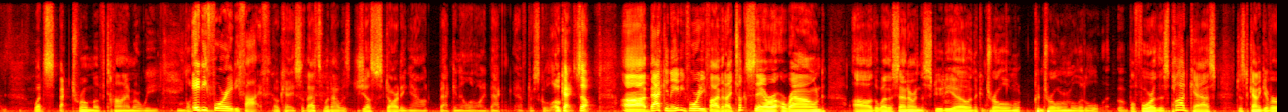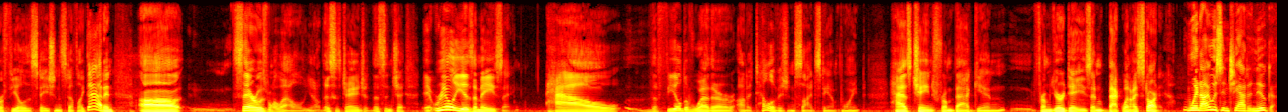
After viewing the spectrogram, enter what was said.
what spectrum of time are we looking at? 84 85 Okay, so that's when I was just starting out back in Illinois, back after school. Okay, so uh, back in 84, 85, and I took Sarah around uh, the Weather Center and the studio and the control control room a little before this podcast, just to kind of give her a feel of the station and stuff like that. And uh, Sarah was, well, well, you know, this has changed and this changed. It really is amazing how the field of weather on a television side standpoint has changed from back in from your days and back when I started. when i was in chattanooga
